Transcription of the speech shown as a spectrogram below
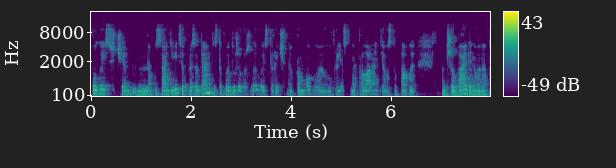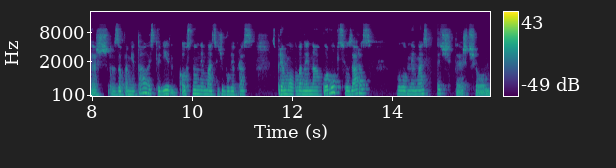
колись ще на посаді віце-президента з такою дуже важливою історичною промовою в українському парламенті виступав і Джо Байден. Вона теж запам'яталась. Тоді основний меседж був якраз спрямований на корупцію. Зараз головний меседж те, що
